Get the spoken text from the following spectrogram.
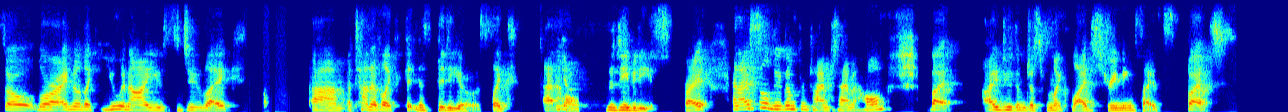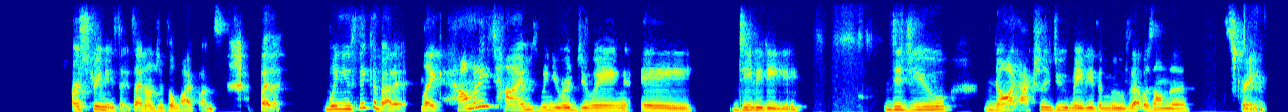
so, Laura, I know like you and I used to do like um, a ton of like fitness videos, like at yeah. home, the DVDs, right? And I still do them from time to time at home, but I do them just from like live streaming sites, but or streaming sites. I don't do the live ones. But when you think about it, like how many times when you were doing a DVD did you not actually do maybe the move that was on the screen?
